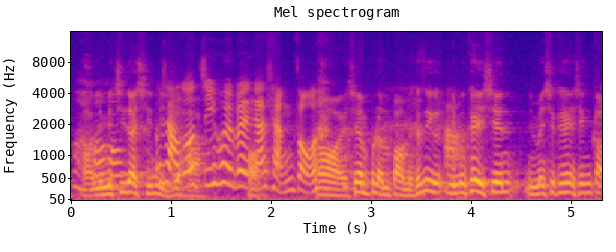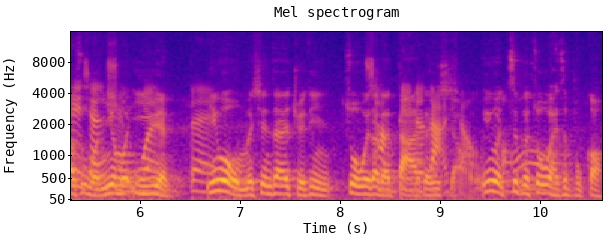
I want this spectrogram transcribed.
啊，你们记在心里就我想说。机会被人家抢走了，哦，现在不能报名，可是有你们可以先，你们先可以先告诉我你有没有意愿，对，因为我们现在决定座位到底大跟小。小，因为这个座位还是不够，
